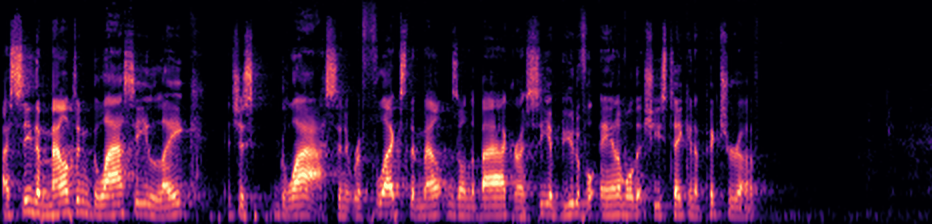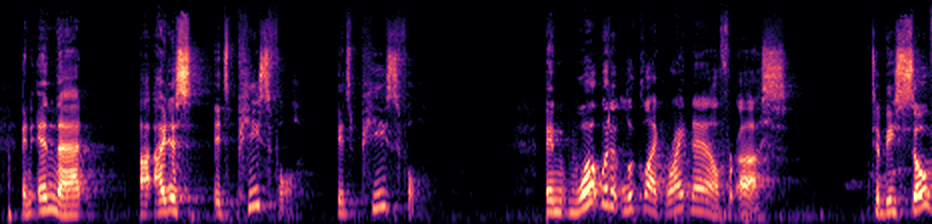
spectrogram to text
I see the mountain glassy lake it's just glass and it reflects the mountains on the back, or I see a beautiful animal that she's taken a picture of. And in that, I just, it's peaceful. It's peaceful. And what would it look like right now for us to be so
